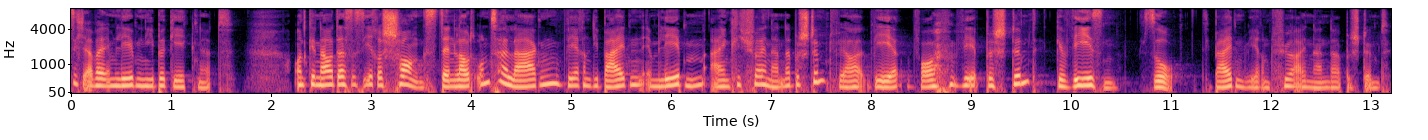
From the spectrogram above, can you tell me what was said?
sich aber im Leben nie begegnet. Und genau das ist ihre Chance, denn laut Unterlagen wären die beiden im Leben eigentlich füreinander bestimmt, wär, wär, wär, bestimmt gewesen. So. Die beiden wären füreinander bestimmt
